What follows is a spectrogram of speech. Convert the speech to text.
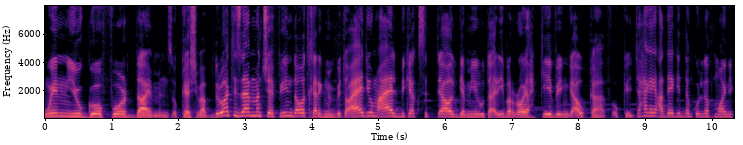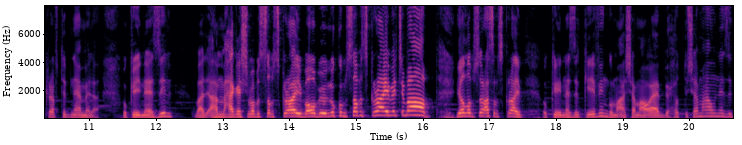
When you go for diamonds. okay يا شباب. دلوقتي زي ما أنتم شايفين دوت خارج من بيته عادي ومعاه ال pickaxe بتاعه الجميل وتقريبا رايح caving أو كهف. okay. دي حاجة عادية جدا كلنا في ماينكرافت بنعملها. okay. نازل. بعد أهم حاجة يا شباب ال subscribe. أهو بيقول لكم subscribe يا شباب. يلا بسرعة subscribe. okay. نازل caving ومعاه شمعة وقاعد بيحط شمعة ونازل.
